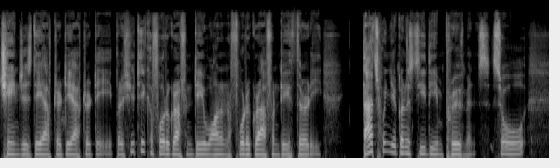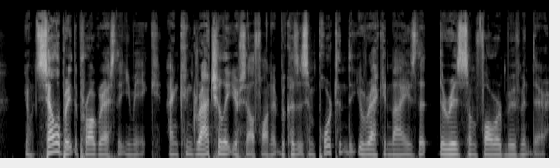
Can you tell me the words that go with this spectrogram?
changes day after day after day. But if you take a photograph on day one and a photograph on day 30, that's when you're going to see the improvements. So, you know, celebrate the progress that you make and congratulate yourself on it because it's important that you recognize that there is some forward movement there.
